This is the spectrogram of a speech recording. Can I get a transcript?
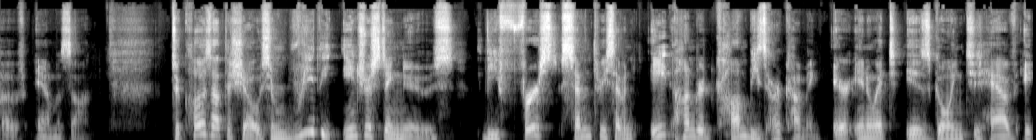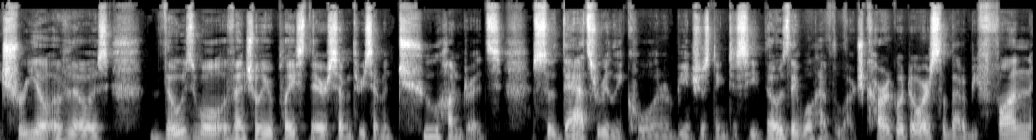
of Amazon. To close out the show, some really interesting news. The first 737 800 combis are coming. Air Inuit is going to have a trio of those. Those will eventually replace their 737 200s. So that's really cool. And it'll be interesting to see those. They will have the large cargo doors, so that'll be fun.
